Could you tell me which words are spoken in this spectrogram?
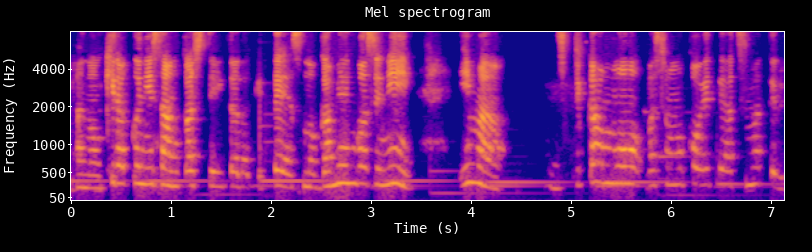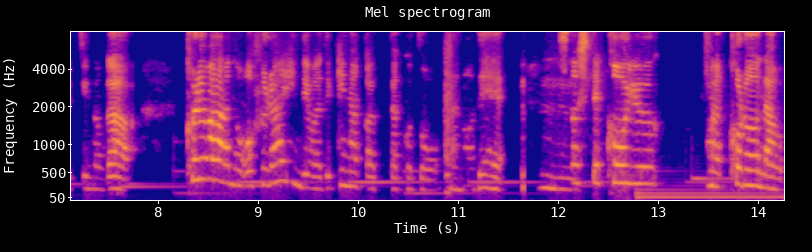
うん、あの気楽に参加していただけてその画面越しに今時間も場所も超えて集まってるっていうのがこれはあのオフラインではできなかったことなので、うん、そしてこういう、まあ、コロナ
